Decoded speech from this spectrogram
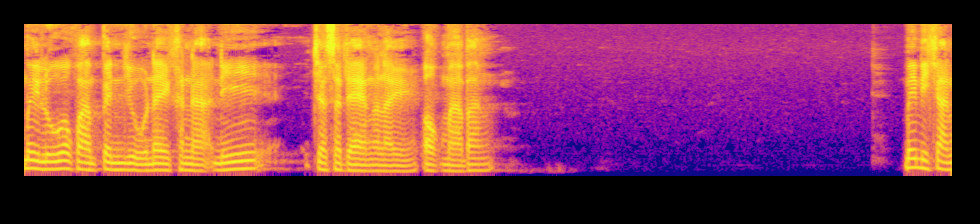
ไม่รู้ว่าความเป็นอยู่ในขณะนี้จะแสดงอะไรออกมาบ้าง ไม่มีการ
